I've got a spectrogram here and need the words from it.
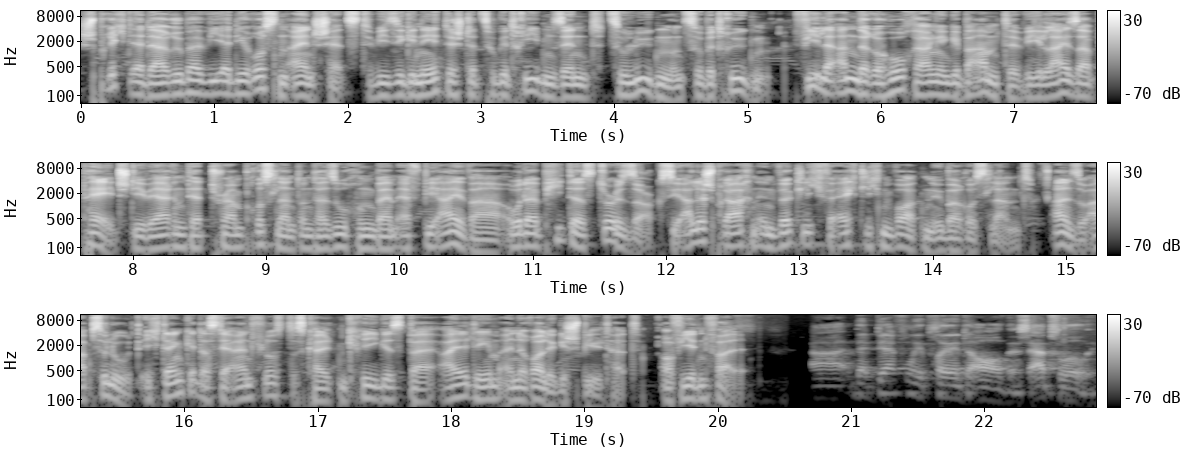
spricht er darüber, wie er die Russen einschätzt, wie sie genetisch dazu getrieben sind, zu lügen und zu betrügen. Viele andere hochrangige Beamte wie Liza Page, die während der Trump-Russland-Untersuchung beim FBI war, oder Peter Sturzock, sie alle sprachen in wirklich verächtlichen Worten über Russland. Also absolut. Ich denke, dass der Einfluss des Kalten Krieges bei all dem eine Rolle gespielt hat. Auf jeden Fall that definitely played into all of this. Absolutely.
